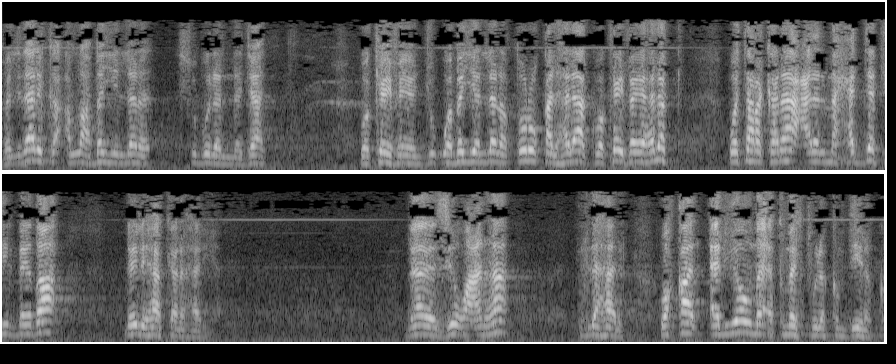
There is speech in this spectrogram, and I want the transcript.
فلذلك الله بين لنا سبل النجاة وكيف ينجو وبين لنا طرق الهلاك وكيف يهلك وتركنا على المحجة البيضاء ليلها كنهارها. لا يزيغ عنها إلا هالك. وقال اليوم أكملت لكم دينكم.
